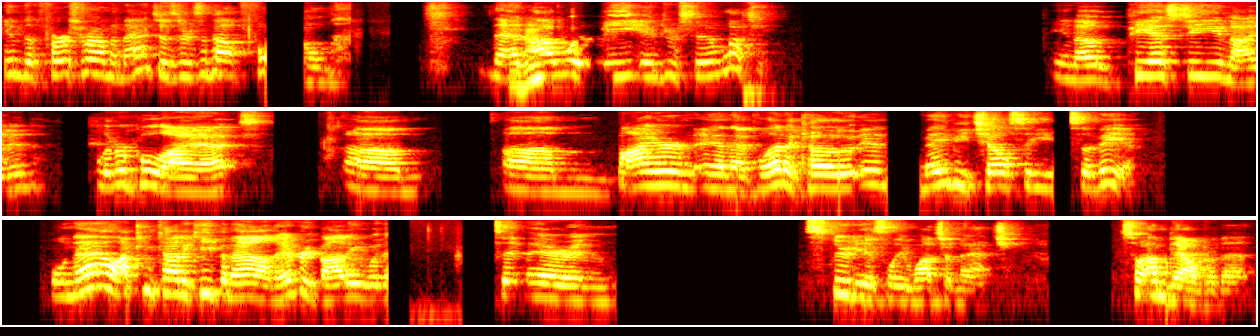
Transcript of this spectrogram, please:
in the first round of matches, there's about four of them that Mhm. I would be interested in watching. You know, PSG United, Liverpool Ajax, um, um, Bayern and Atletico, and maybe Chelsea Sevilla. Well, now I can kind of keep an eye on everybody without sitting there and studiously watch a match. So I'm down for that.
